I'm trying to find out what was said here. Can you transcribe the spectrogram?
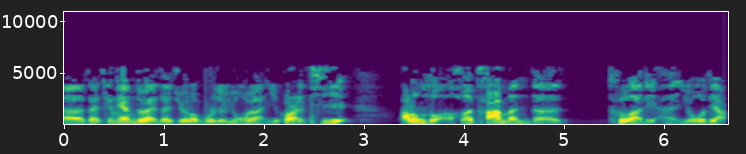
呃在青年队、在俱乐部就永远一块踢。阿隆索和他们的特点有点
